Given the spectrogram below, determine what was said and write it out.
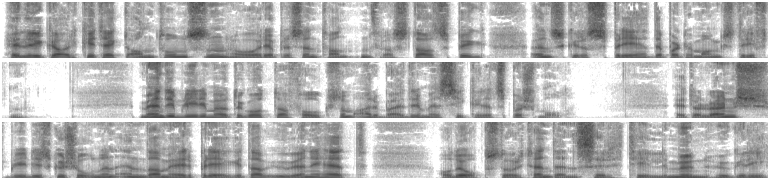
Heller ikke arkitekt Antonsen og representanten fra Statsbygg ønsker å spre departementsdriften. Men de blir imøtegått av folk som arbeider med sikkerhetsspørsmål. Etter lunsj blir diskusjonen enda mer preget av uenighet, og det oppstår tendenser til munnhuggeri.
